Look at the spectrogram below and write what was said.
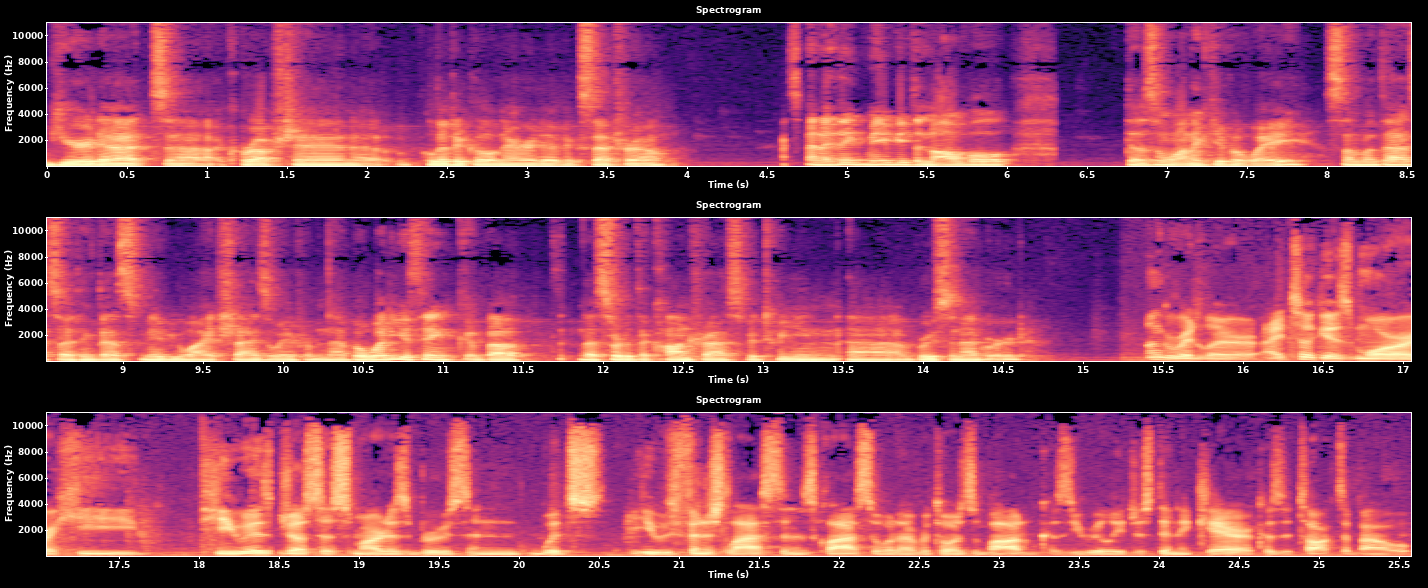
geared at uh, corruption, a political narrative, etc. And I think maybe the novel doesn't want to give away some of that, so I think that's maybe why it shies away from that. But what do you think about that sort of the contrast between uh, Bruce and Edward? Young Riddler, I took as more he he is just as smart as Bruce, and which he was finished last in his class or whatever towards the bottom because he really just didn't care because it talked about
